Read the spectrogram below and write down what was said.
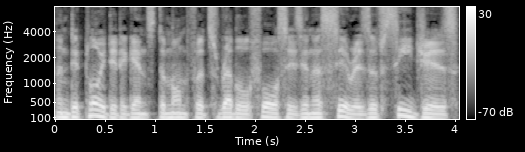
and deployed it against de Montfort's rebel forces in a series of sieges.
